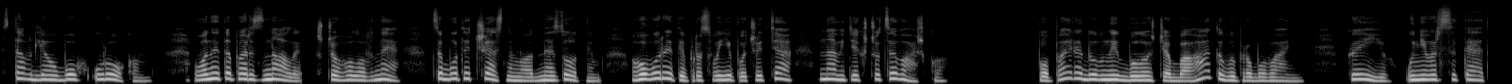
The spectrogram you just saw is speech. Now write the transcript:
став для обох уроком. Вони тепер знали, що головне це бути чесними одне з одним, говорити про свої почуття, навіть якщо це важко. Попереду в них було ще багато випробувань Київ, університет,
